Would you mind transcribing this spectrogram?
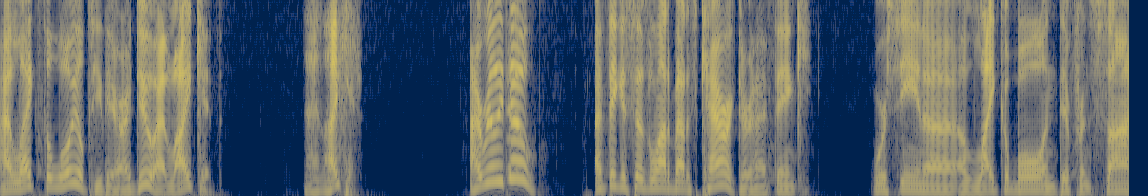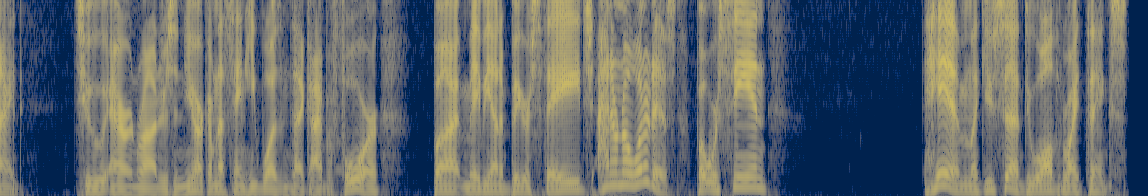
I like the loyalty there. I do. I like it. I like it. I really do. I think it says a lot about his character, and I think we're seeing a, a likable and different side to Aaron Rodgers in New York. I'm not saying he wasn't that guy before, but maybe on a bigger stage. I don't know what it is, but we're seeing him, like you said, do all the right things.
